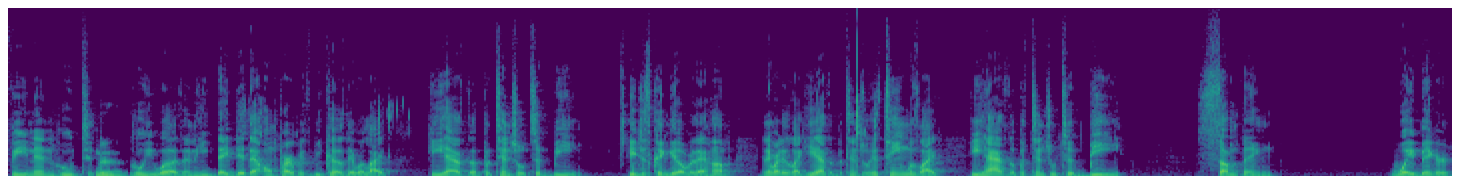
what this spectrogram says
feeding in who to, Yeah. who he was. And he they did that on purpose because they were like he has the potential to be. He just couldn't get over that hump. And everybody was like he has the potential. His team was like he has the potential to be something way bigger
